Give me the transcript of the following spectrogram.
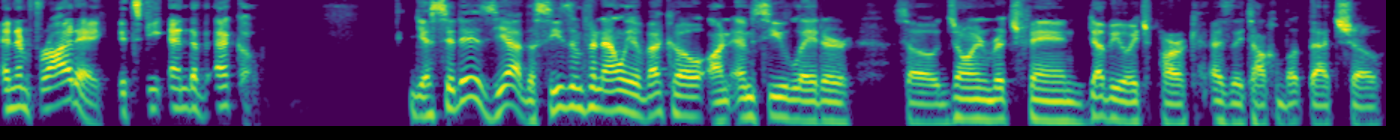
And then Friday, it's the end of Echo. Yes, it is. Yeah, the season finale of Echo on MCU later. So join Rich Fann, WH Park as they talk about that show,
